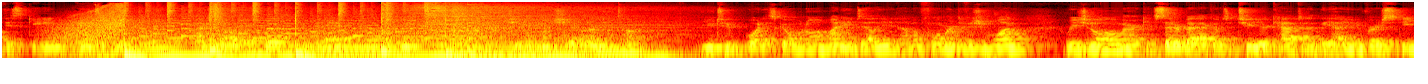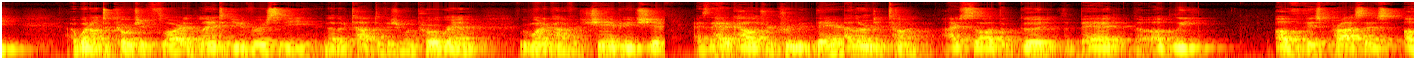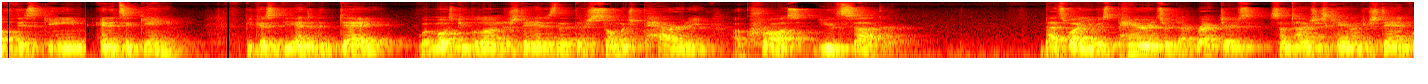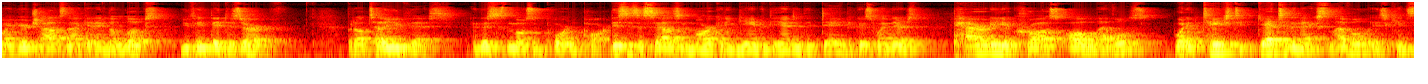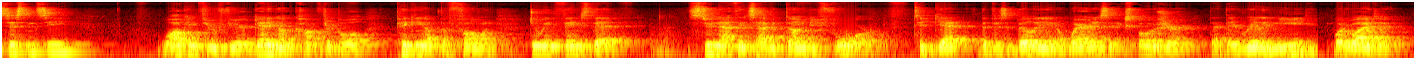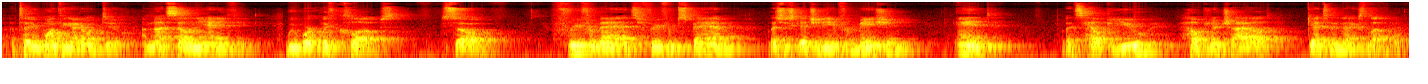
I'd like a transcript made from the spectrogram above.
this game I saw the good, ugly championship. Learned a ton. YouTube, what is going on? My name's Elliot. I'm a former Division One regional All-American center back. I was a two-year captain at Lehigh University. I went on to coach at Florida Atlantic University, another top Division One program. We won a conference championship. As the head of college recruitment there, I learned a ton. I saw the good, the bad, the ugly of this process, of this game, and it's a game. Because at the end of the day, what most people don't understand is that there's so much parity across youth soccer. That's why you, as parents or directors, sometimes just can't understand why your child's not getting the looks you think they deserve. But I'll tell you this, and this is the most important part this is a sales and marketing game at the end of the day because when there's parity across all levels, what it takes to get to the next level is consistency, walking through fear, getting uncomfortable, picking up the phone, doing things that student athletes haven't done before to get the visibility and awareness and exposure that they really need. What do I do? I'll tell you one thing I don't do. I'm not selling you anything. We work with clubs. So, free from ads, free from spam. Let's just get you the information and let's help you help your child get to the next level.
